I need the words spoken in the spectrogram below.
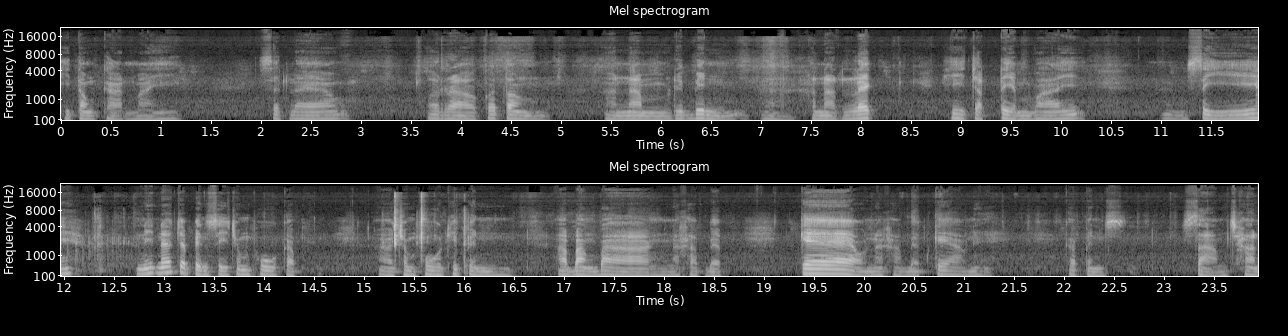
ที่ต้องการไหม เสร็จแล้ว เราก็ต้องนำริบบิ้นขนาดเล็กที่จัดเตรียมไว้ สีอันนี้น่าจะเป็นสีชมพูกับชมพูที่เป็นบางๆนะครับ แบบแก้วนะครับ แบบแก้วนี่ก็เป็นสามชั้น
